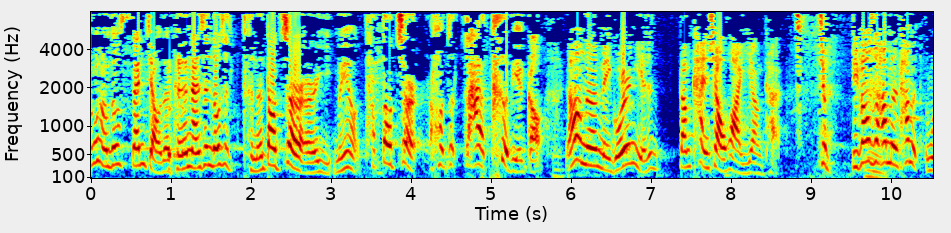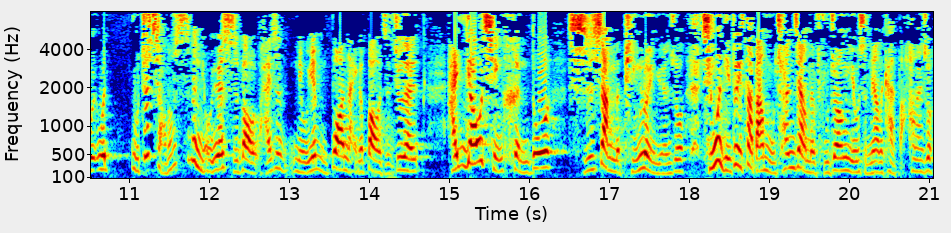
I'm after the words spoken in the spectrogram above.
通常都是三角的，可能男生都是可能到这儿而已，没有他到这儿，然后就拉的特别高。然后呢，美国人也是当看笑话一样看，就比方说他们他们我我。我就想到是不是《纽约时报》还是纽约不知道哪个报纸就在还邀请很多时尚的评论员说，请问你对萨达姆穿这样的服装有什么样的看法？他们说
